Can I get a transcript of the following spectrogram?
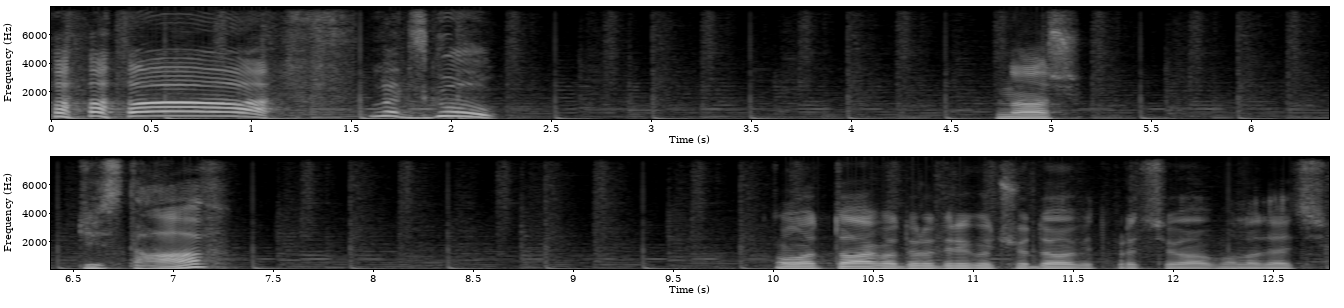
Ха-ха-ха! Let's go! Наш. Дістав? Отак от Родріго чудово відпрацював, молодець.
